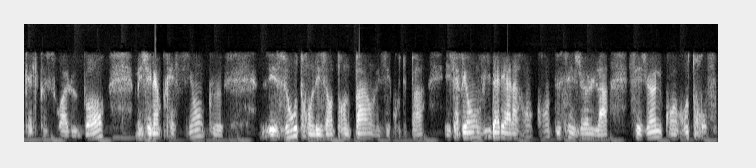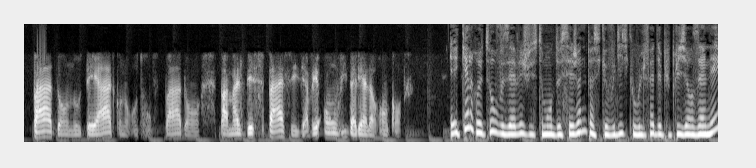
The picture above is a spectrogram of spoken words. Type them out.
quel que soit le bord, mais j'ai l'impression que les autres, on les entend pas, on les écoute pas. Et j'avais envie d'aller à la rencontre de ces jeunes-là, ces jeunes qu'on ne retrouve pas dans nos théâtres, qu'on ne retrouve pas dans pas mal d'espaces, et j'avais envie d'aller à leur rencontre. Et quel retour vous avez justement de ces jeunes? Parce que vous dites que vous le faites depuis plusieurs années.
